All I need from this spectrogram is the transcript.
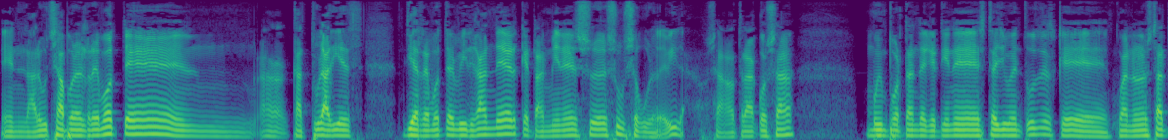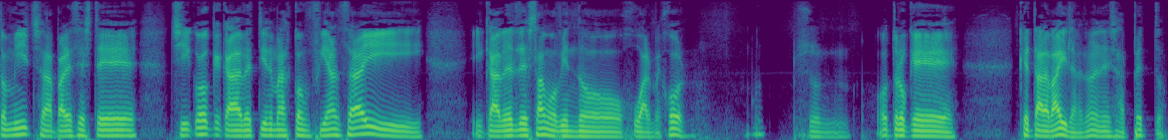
en la lucha por el rebote, en, a- captura 10 10 rebotes Virgander, que también es, es un seguro de vida. O sea, otra cosa muy importante que tiene esta juventud es que cuando no está Tomic aparece este chico que cada vez tiene más confianza y, y cada vez le estamos viendo jugar mejor. Son otro que, que tal baila, ¿no? En ese aspecto.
